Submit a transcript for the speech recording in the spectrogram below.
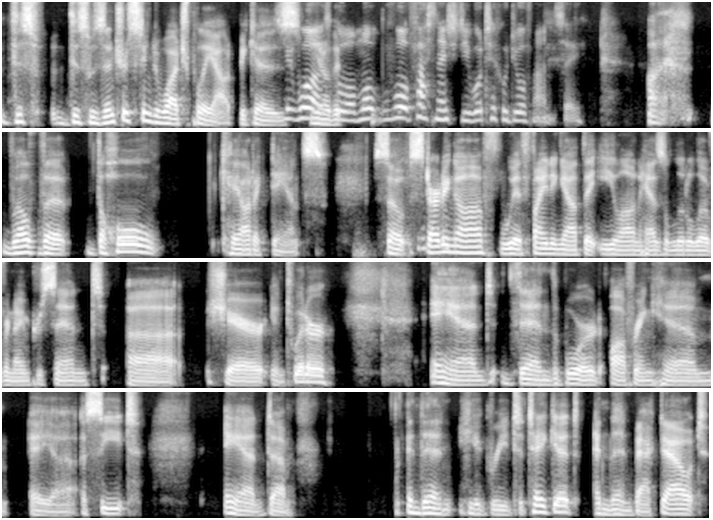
This this was interesting to watch play out because It was. you know the. What what fascinated you? What tickled your fancy? Uh, well, the the whole chaotic dance. So starting off with finding out that Elon has a little over nine percent uh, share in Twitter, and then the board offering him a uh, a seat, and um, and then he agreed to take it, and then backed out.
